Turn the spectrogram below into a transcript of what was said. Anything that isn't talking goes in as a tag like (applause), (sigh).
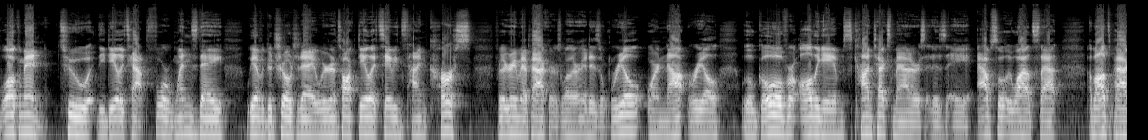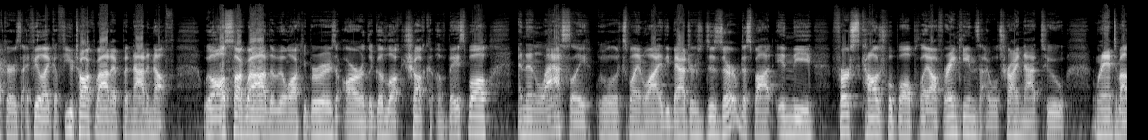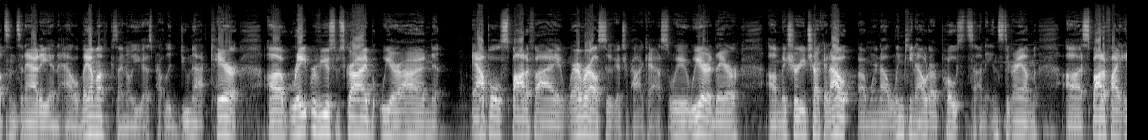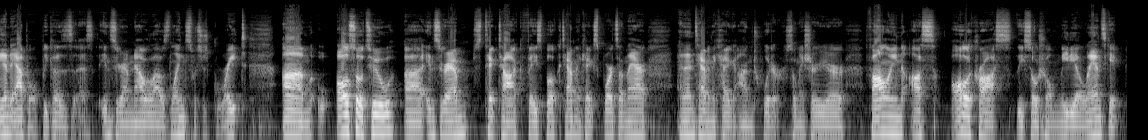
Welcome in to the Daily Tap for Wednesday. We have a good show today. We're going to talk daylight savings time curse for the Green Bay Packers, whether it is real or not real. We'll go over all the games. Context matters. It is a absolutely wild stat about the Packers. I feel like a few talk about it, but not enough. We'll also talk about how the Milwaukee Brewers are the good luck chuck of baseball. And then lastly, we will explain why the Badgers deserved a spot in the first college football playoff rankings. I will try not to rant about Cincinnati and Alabama because I know you guys probably do not care. Uh, rate, review, subscribe. We are on Apple, Spotify, wherever else you get your podcasts. We, we are there. Um, make sure you check it out. Um, we're now linking out our posts on Instagram, uh, Spotify, and Apple because Instagram now allows links, which is great. Um, also, to uh, Instagram, TikTok, Facebook, Tapping the Keg Sports on there, and then Tapping the Keg on Twitter. So make sure you're following us all across the social media landscape.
